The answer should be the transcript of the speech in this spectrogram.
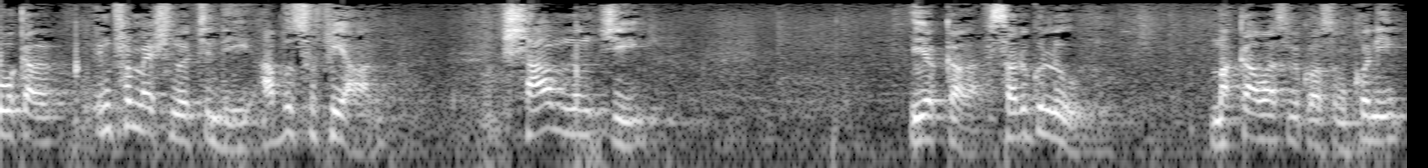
ఒక ఇన్ఫర్మేషన్ వచ్చింది. అబు సుఫియాన్ షామ్ నుంచి ఈ యొక్క సరుకులు మక్కావాసుల కోసం కొని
